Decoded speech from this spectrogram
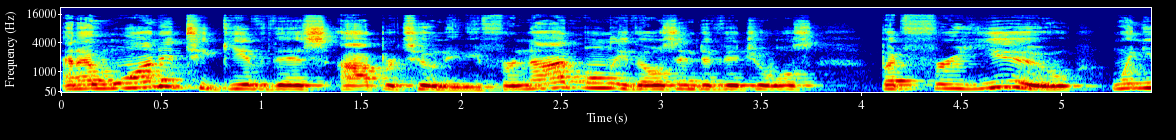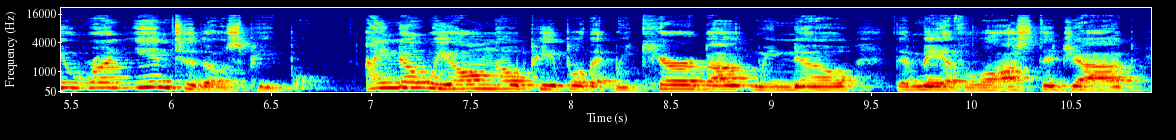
And I wanted to give this opportunity for not only those individuals, but for you when you run into those people. I know we all know people that we care about and we know that may have lost a job.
